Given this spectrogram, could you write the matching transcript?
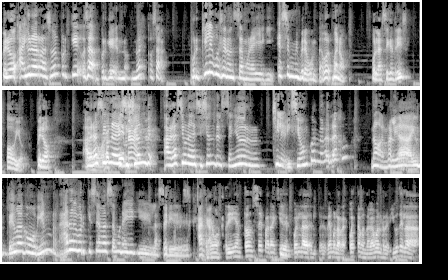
Pero hay una razón por qué, o sea, porque no, no es, o sea, ¿por qué le pusieron Samurai X? Esa es mi pregunta. Bueno, por la cicatriz, obvio. Pero habrá Pero, sido una ¿qué decisión de, habrá sido una decisión del señor Chilevisión cuando la trajo. No, en realidad hay un tema como bien raro de por qué se llama Samurai X la serie de acá. Hagamos trivia entonces para que Sí. después la, le demos la respuesta cuando hagamos el review de la...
